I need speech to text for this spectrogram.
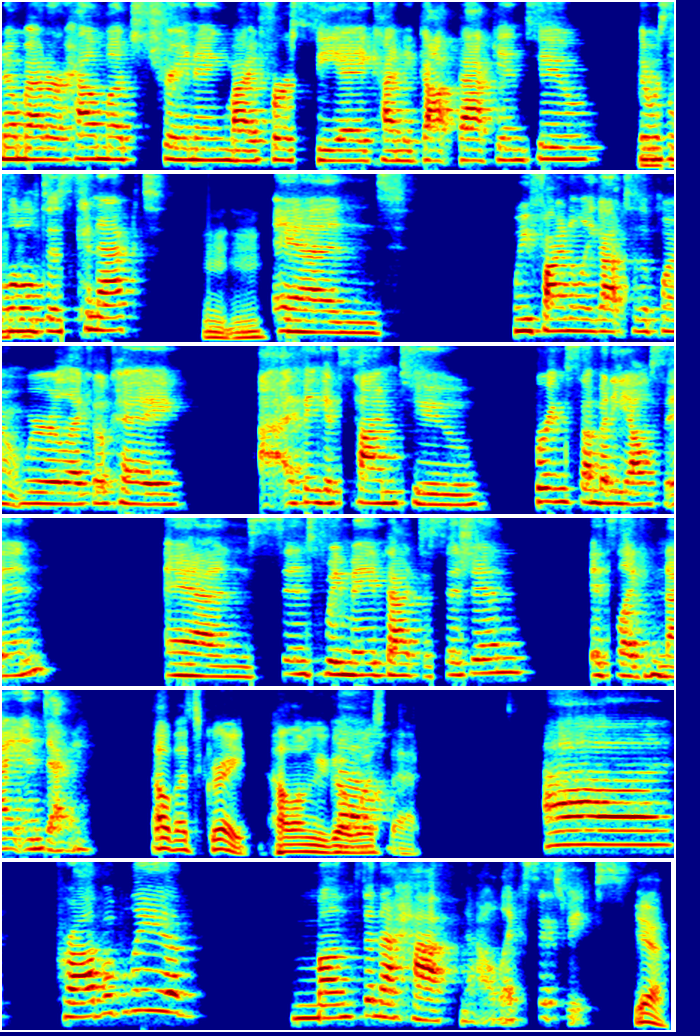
no matter how much training my first VA kind of got back into, there was mm-hmm. a little disconnect, mm-hmm. and we finally got to the point where we were like, okay, I think it's time to bring somebody else in and since we made that decision, it's like night and day. Oh, that's great. How long ago so, was that? Uh probably a month and a half now, like 6 weeks. Yeah,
